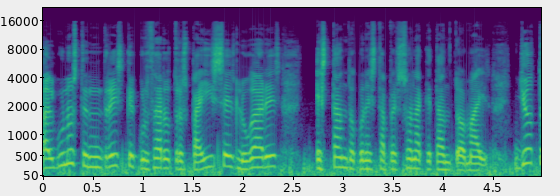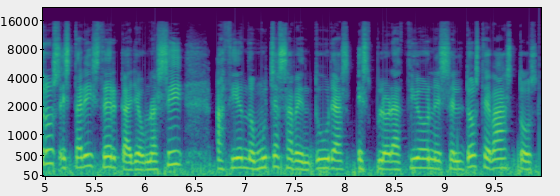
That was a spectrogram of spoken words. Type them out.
Algunos tendréis que cruzar otros países, lugares, estando con esta persona que tanto amáis, y otros estaréis cerca y aún así haciendo muchas aventuras, exploraciones, el dos de bastos,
